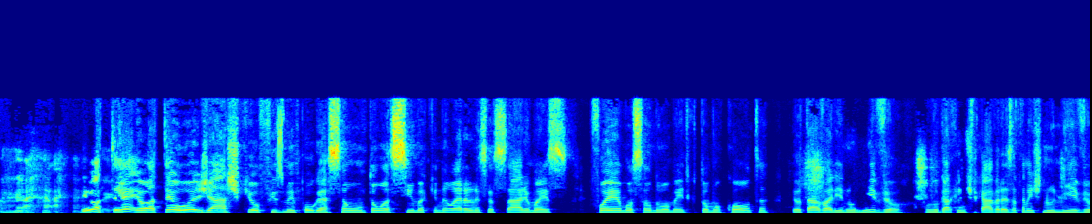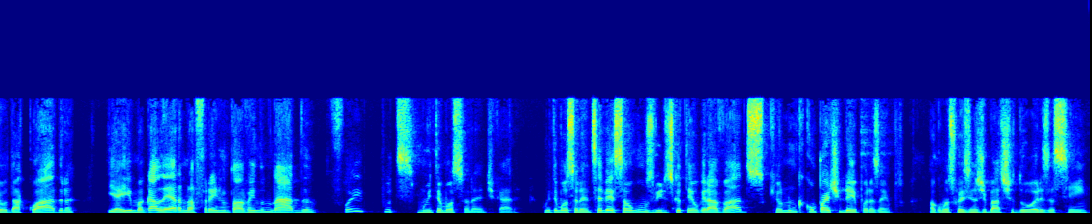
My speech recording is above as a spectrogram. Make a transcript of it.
Eu até, eu até hoje acho que eu fiz uma empolgação um tom acima que não era necessário, mas foi a emoção do momento que tomou conta. Eu tava ali no nível, o lugar que a gente ficava era exatamente no nível da quadra, e aí uma galera na frente não tava vendo nada. Foi, putz, muito emocionante, cara. Muito emocionante. Você vê, são alguns vídeos que eu tenho gravados que eu nunca compartilhei, por exemplo. algumas coisinhas de bastidores, assim.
